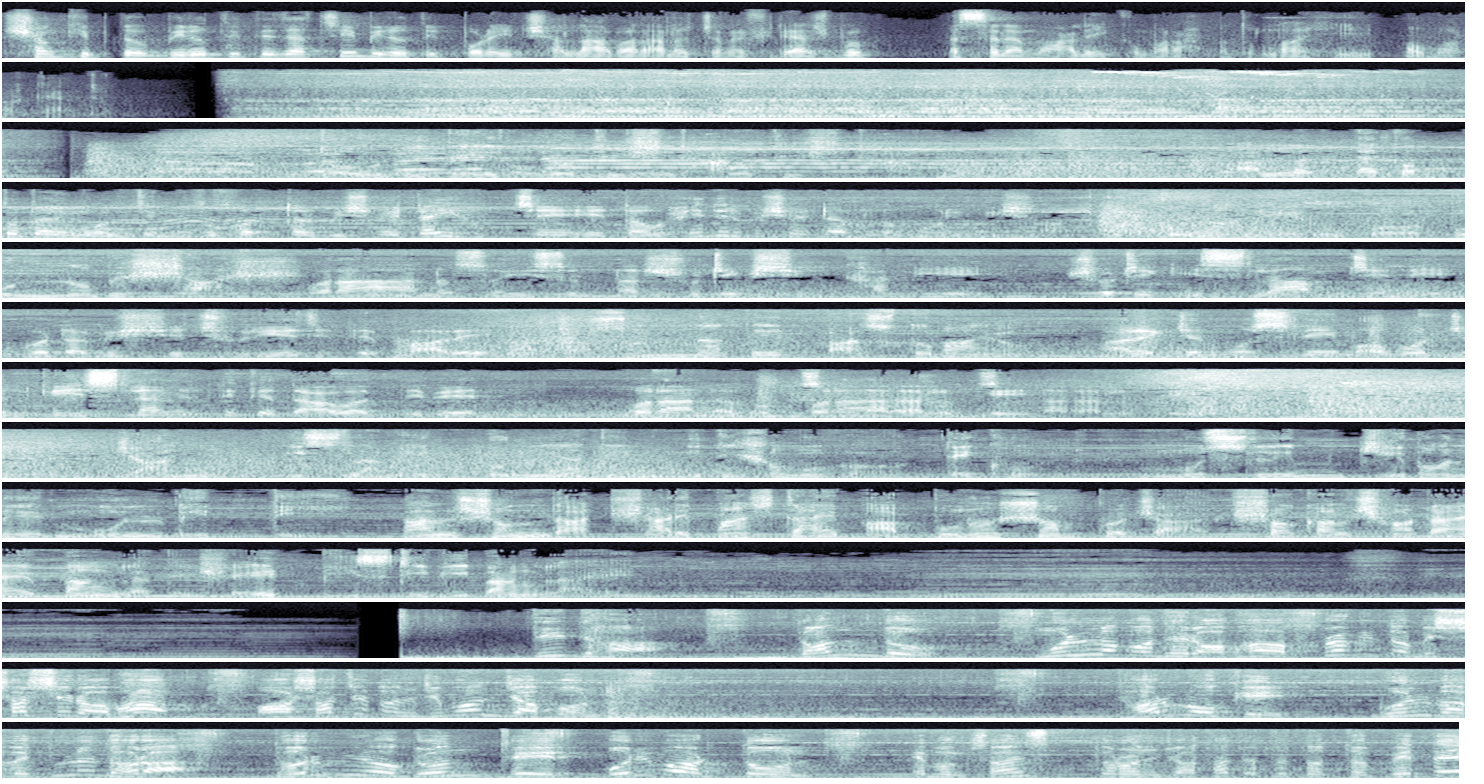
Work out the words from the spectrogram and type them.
সংক্ষিপ্ত বিরতিতে যাচ্ছি, বিরতির পরে ইনশাল্লাহ আবার আলোচনায় ফিরে আসব। আসসালামু আলাইকুম রহমতুল্লাহি ওবরাকাত প্রতিষ্ঠা। আল্লাহ একত্বটাই মূল জিনিস। উপরটার বিষয়টাই হচ্ছে এই তাওহিদের বিষয়টা হলো মূল বিষয়। কোরআনের উপর পূর্ণ বিশ্বাস। কোরআন ও সহি সুন্নার সঠিক শিক্ষা নিয়ে সঠিক ইসলাম জেনে গোটা বিশ্বে ছড়িয়ে যেতে পারে। সুন্নাতের বাস্তবায়ন। আরেকজন মুসলিম অপরজনকে ইসলামের দিকে দাওয়াত দিবেন কোরআন এবং কোরআন আলোকে আলোকে। জানুন ইসলামের বুনিয়াদী নীতিসমূহ। দেখুন মুসলিম জীবনের মূল ভিত্তি। কাল সন্ধ্যা সাড়ে পাঁচটায় বা পুনঃ সম্প্রচার। সকাল ছটায় বাংলাদেশে পিস টিভি বাংলায়। দ্বিধা, দ্বন্দ্ব, মূল্যবোধের অভাব, প্রকৃত বিশ্বাসের অভাব, অসচেতন জীবনযাপন। ধর্মকে ভুলভাবে তুলে ধরা, ধর্মীয় গ্রন্থের পরিবর্তন এবং সংস্করণ যথাযথ তথ্য পেতে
